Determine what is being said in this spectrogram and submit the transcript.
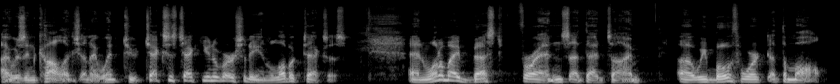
I was in college and I went to Texas Tech University in Lubbock, Texas. And one of my best friends at that time, uh, we both worked at the mall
